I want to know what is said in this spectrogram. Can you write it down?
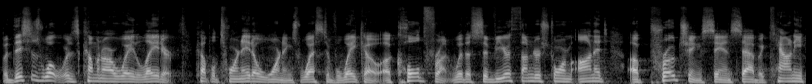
but this is what was coming our way later. A couple tornado warnings west of Waco. A cold front with a severe thunderstorm on it approaching San Saba County.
